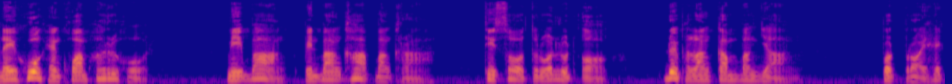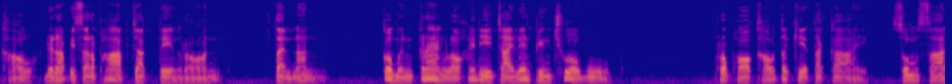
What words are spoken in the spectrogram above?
ในห้วงแห่งความหฤโหด มีบ้างเป็นบางคาบบางครา ที่โซ่ตรวนหลุดออกด้วยพลังกรรมบางอย่าง ปลดปล่อยให้เขาได้รับอิสรภาพจากเตียงร้อน แต่นั่นก็เหมือนแกล้งหลอกให้ดีใจเล่นเพียงชั่ววูบ เพราะพอเขาตะเกียกตะกาย สมสาร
